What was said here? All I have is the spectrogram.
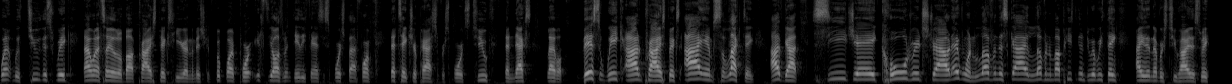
went with two this week. And I want to tell you a little about prize picks here on the Michigan Football Report. It's the ultimate daily fantasy sports platform that takes your passion for sports to the next level. This week on prize picks, I am selecting. I've got CJ Coldridge Stroud. Everyone loving this guy, loving him up. He's going to do everything. I think the number's too high this week.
